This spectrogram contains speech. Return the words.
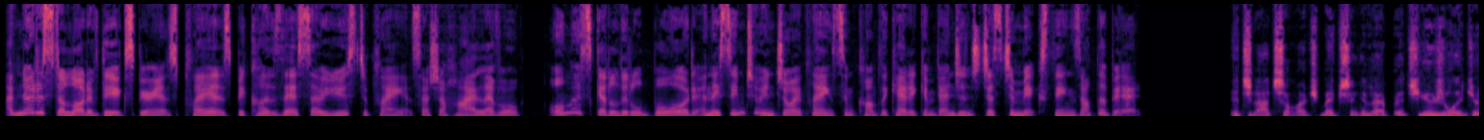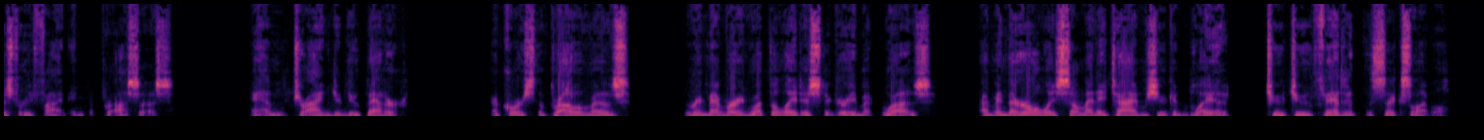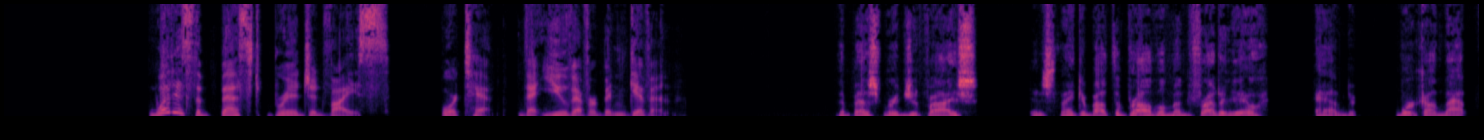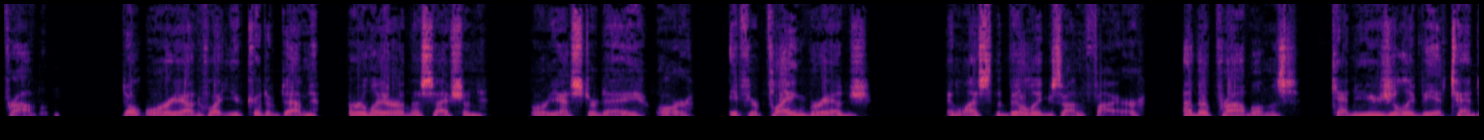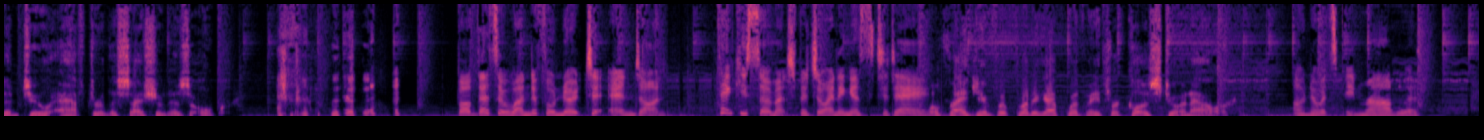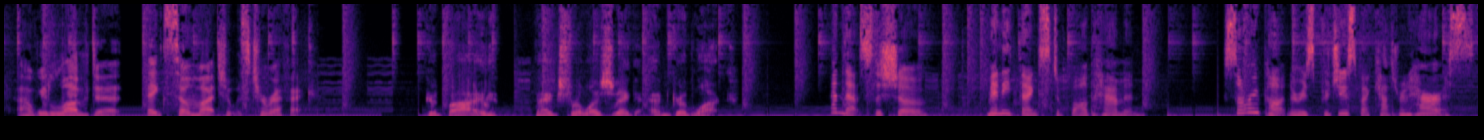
I've noticed a lot of the experienced players, because they're so used to playing at such a high level, almost get a little bored and they seem to enjoy playing some complicated conventions just to mix things up a bit. It's not so much mixing it up, it's usually just refining the process and trying to do better. Of course, the problem is remembering what the latest agreement was. I mean, there are only so many times you can play a 2 2 fit at the six level. What is the best bridge advice or tip that you've ever been given? The best bridge advice is think about the problem in front of you and work on that problem. Don't worry on what you could have done earlier in the session or yesterday, or if you're playing bridge, unless the building's on fire, other problems can usually be attended to after the session is over. Bob, that's a wonderful note to end on. Thank you so much for joining us today. Well, thank you for putting up with me for close to an hour. Oh, no, it's been marvelous. Oh, we loved it. Thanks so much. It was terrific. Goodbye. Thanks for listening and good luck. And that's the show. Many thanks to Bob Hammond. Sorry Partner is produced by Catherine Harris.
